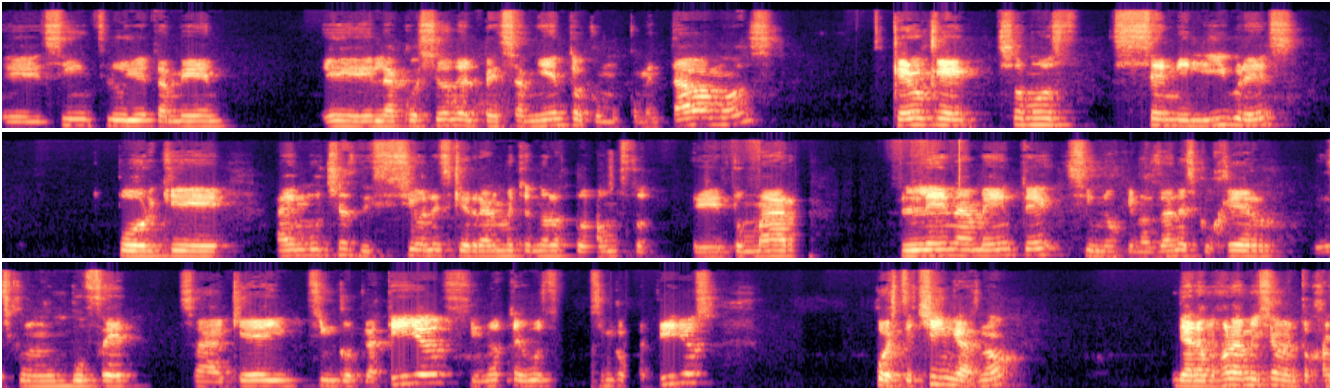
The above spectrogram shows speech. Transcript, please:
eh, sí influye también eh, la cuestión del pensamiento, como comentábamos. Creo que somos semilibres porque hay muchas decisiones que realmente no las podemos eh, tomar plenamente, sino que nos dan a escoger, es como un buffet. O sea, aquí hay cinco platillos, si no te gustan cinco platillos, pues te chingas, ¿no? Y a lo mejor a mí se me antoja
